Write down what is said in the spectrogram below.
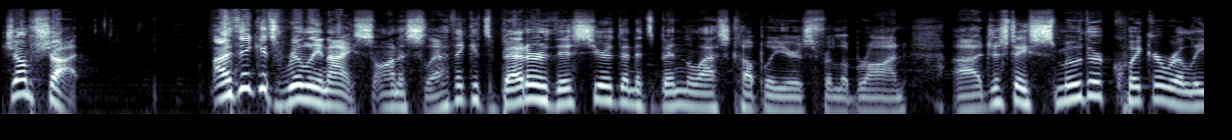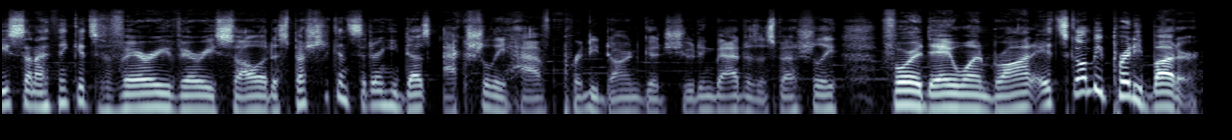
jump shot. I think it's really nice, honestly. I think it's better this year than it's been the last couple years for LeBron. Uh, just a smoother, quicker release, and I think it's very, very solid, especially considering he does actually have pretty darn good shooting badges, especially for a day one Bron. It's going to be pretty butter,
